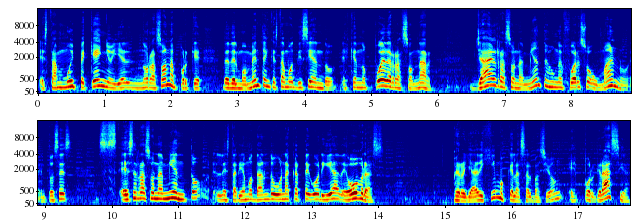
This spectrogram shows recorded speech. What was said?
está muy pequeño y él no razona, porque desde el momento en que estamos diciendo es que no puede razonar, ya el razonamiento es un esfuerzo humano. Entonces, ese razonamiento le estaríamos dando una categoría de obras. Pero ya dijimos que la salvación es por gracia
